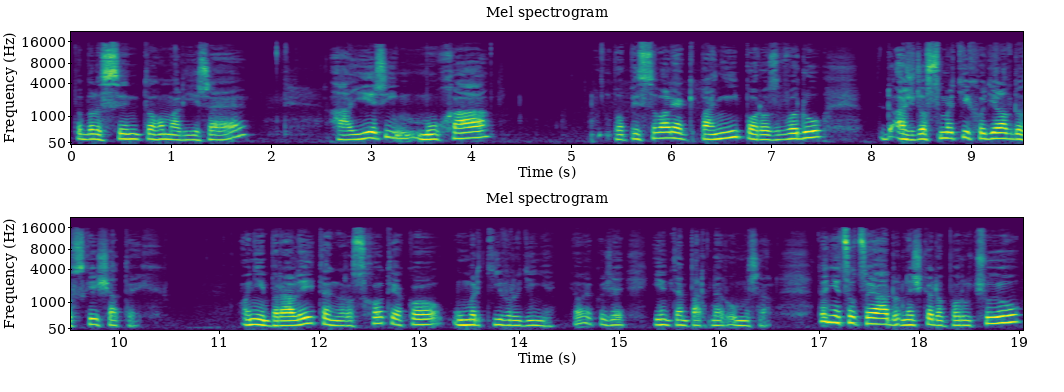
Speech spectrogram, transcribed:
to byl syn toho malíře, a Jiří Mucha popisoval, jak paní po rozvodu až do smrti chodila v dovských šatech. Oni brali ten rozchod jako úmrtí v rodině, jo? jakože jim ten partner umřel. To je něco, co já do dneška doporučuju,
